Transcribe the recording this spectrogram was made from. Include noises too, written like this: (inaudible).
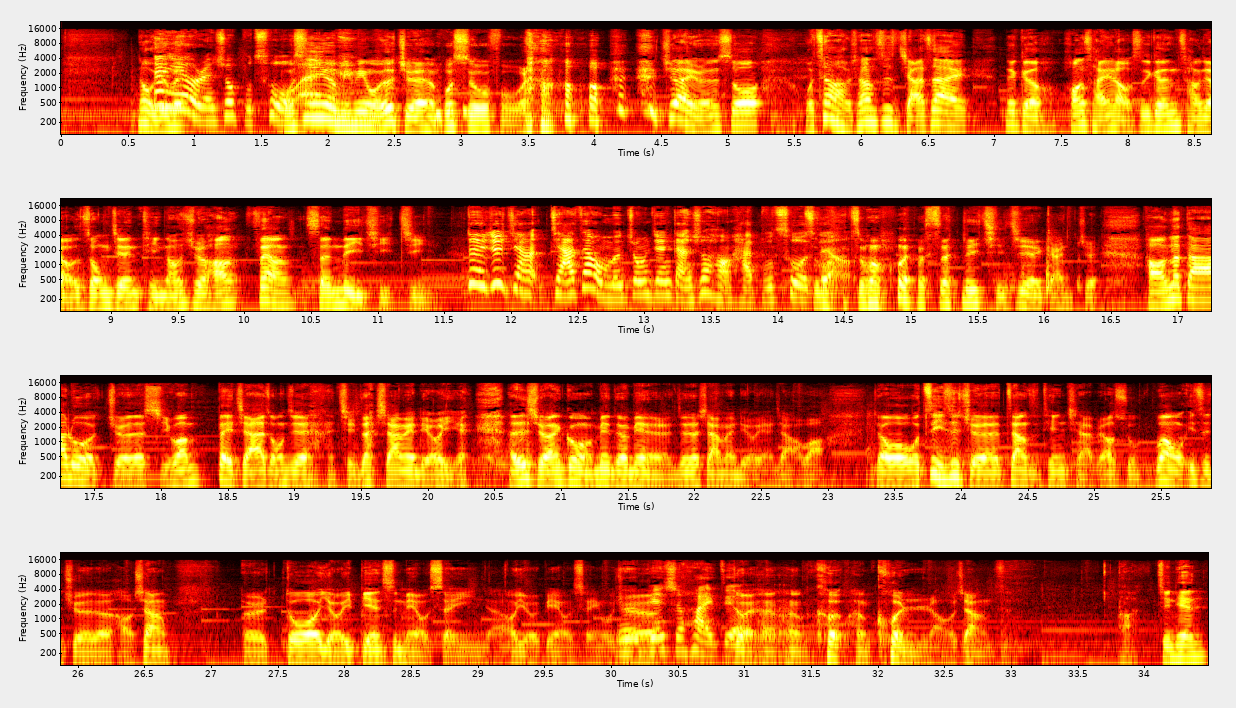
那我但也有人说不错、欸，不是因为 (laughs) 明明我就觉得很不舒服，然后 (laughs) 居然有人说我这样好像是夹在那个黄彩英老师跟长洁老师中间听，然后就觉得好像非常身临其境。对，就夹夹在我们中间，感受好像还不错。这样怎么，怎么会有身临其境的感觉？好，那大家如果觉得喜欢被夹在中间，请在下面留言；还是喜欢跟我面对面的人，就在下面留言，这样好不好？对，我我自己是觉得这样子听起来比较舒服，不然我一直觉得好像。耳朵有一边是没有声音的，然后有一边有声音，我觉得有一边是坏掉，对，很很困很困扰这样子。啊，今天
